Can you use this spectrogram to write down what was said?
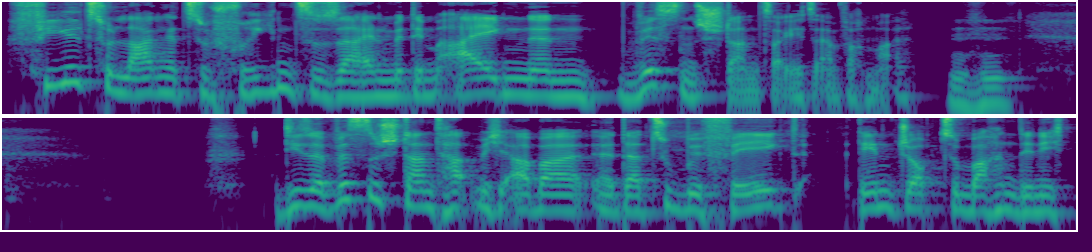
viel zu lange zufrieden zu sein mit dem eigenen Wissensstand, sage ich jetzt einfach mal. Mhm. Dieser Wissensstand hat mich aber äh, dazu befähigt, den Job zu machen, den ich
